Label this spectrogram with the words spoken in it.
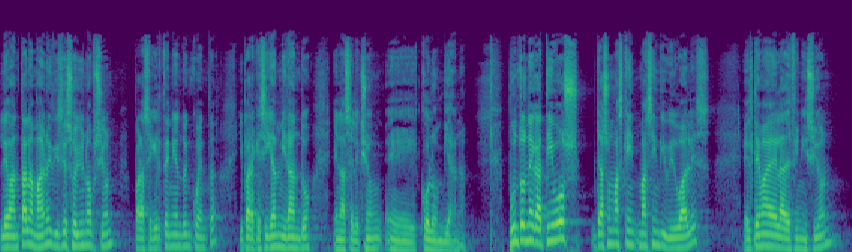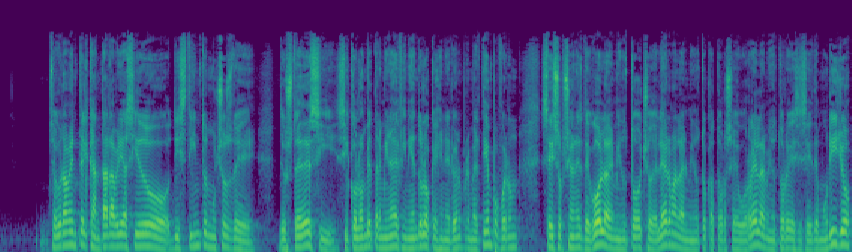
levanta la mano y dice soy una opción para seguir teniendo en cuenta y para que sigan mirando en la selección eh, colombiana. Puntos negativos ya son más, que, más individuales. El tema de la definición, seguramente el cantar habría sido distinto en muchos de, ustedes si, si, Colombia termina definiendo lo que generó en el primer tiempo. Fueron seis opciones de gol, la del minuto 8 de Lerma, la del minuto 14 de Borrell, la del minuto 16 de Murillo,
